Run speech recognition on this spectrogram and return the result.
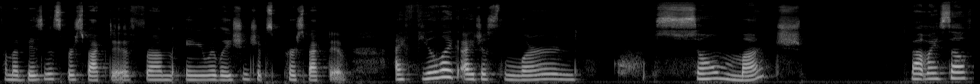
from a business perspective, from a relationships perspective. I feel like I just learned so much about myself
